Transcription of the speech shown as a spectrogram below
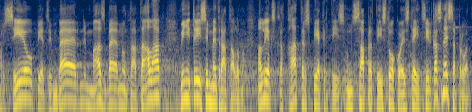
ar sievu, piedzima bērni, mazbērni un tā tālāk. Viņi ir 300 metru attālumā. Man liekas, ka katrs piekritīs un sapratīs to, ko es teicu. Ir kas nesaprot.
